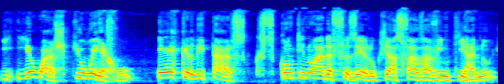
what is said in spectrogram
E, e eu acho que o erro é acreditar-se que se continuar a fazer o que já se faz há 20 anos,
